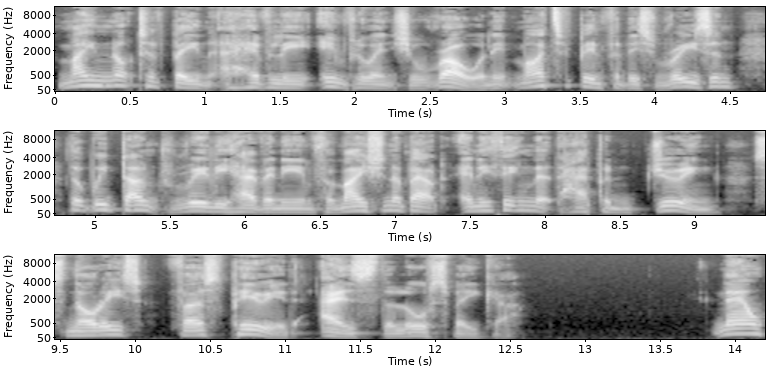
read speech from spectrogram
may not have been a heavily influential role, and it might have been for this reason that we don't really have any information about anything that happened during Snorri's first period as the law speaker. Now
